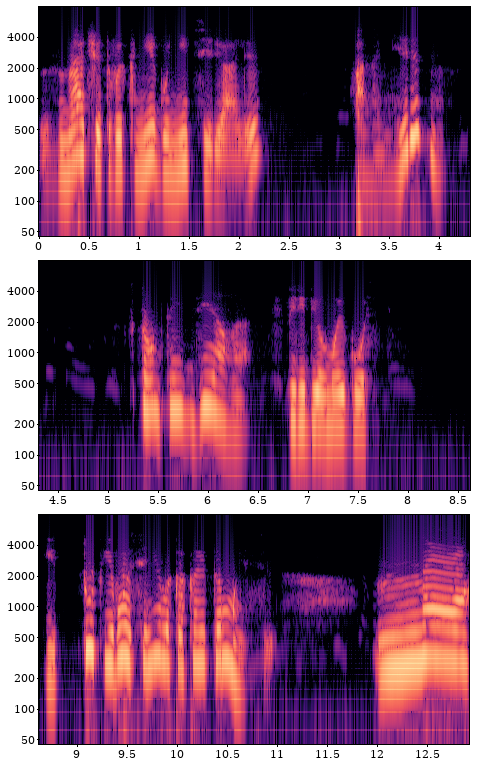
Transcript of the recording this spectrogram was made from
Значит, вы книгу не теряли, а намеренно? В том-то и дело, перебил мой гость. Тут его осенила какая-то мысль. Но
